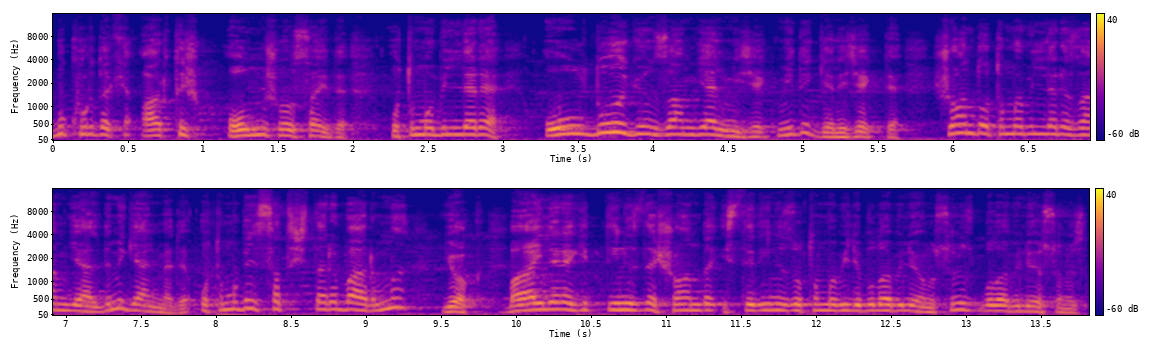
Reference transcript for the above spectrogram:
bu kurdaki artış olmuş olsaydı otomobillere olduğu gün zam gelmeyecek miydi? Gelecekti. Şu anda otomobillere zam geldi mi? Gelmedi. Otomobil satışları var mı? Yok. Bayilere gittiğinizde şu anda istediğiniz otomobili bulabiliyor musunuz? Bulabiliyorsunuz.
